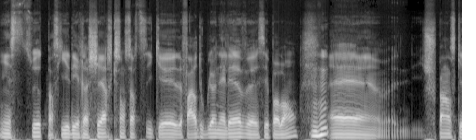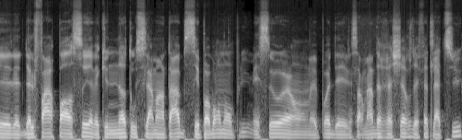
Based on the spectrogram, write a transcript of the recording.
et ainsi de suite, parce qu'il y a des recherches qui sont sorties que de faire doubler un élève, euh, c'est pas bon. Mhm. Euh, je pense que de le faire passer avec une note aussi lamentable, c'est pas bon non plus, mais ça, on n'a pas nécessairement de recherche de fait là-dessus.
